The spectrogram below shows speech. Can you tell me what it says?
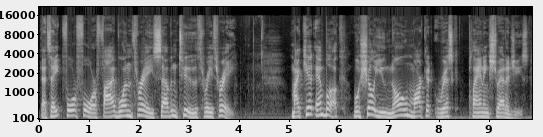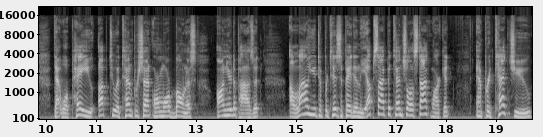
That's 844 513 7233. My kit and book will show you no market risk planning strategies that will pay you up to a 10% or more bonus on your deposit, allow you to participate in the upside potential of the stock market, and protect you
